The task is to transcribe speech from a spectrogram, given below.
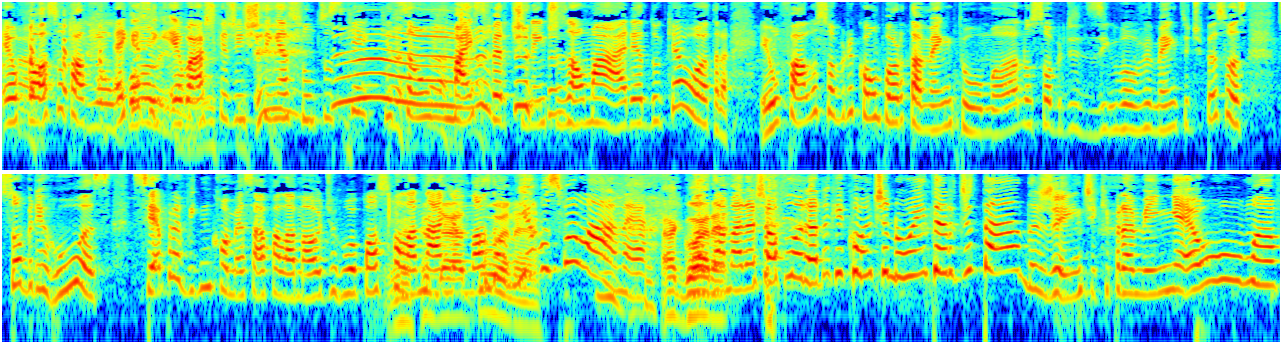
Eu posso falar. Não é que assim, eu não. acho que a gente tem assuntos que, que são mais pertinentes a uma área do que a outra. Eu falo sobre comportamento humano, sobre desenvolvimento de pessoas. Sobre ruas, se é pra vir começar a falar mal de rua, eu posso falar Da nada. Nós tua, não né? íamos falar, né? Agora- Mas da Marechal Floriano que continua interditada, gente. Que pra mim é uma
